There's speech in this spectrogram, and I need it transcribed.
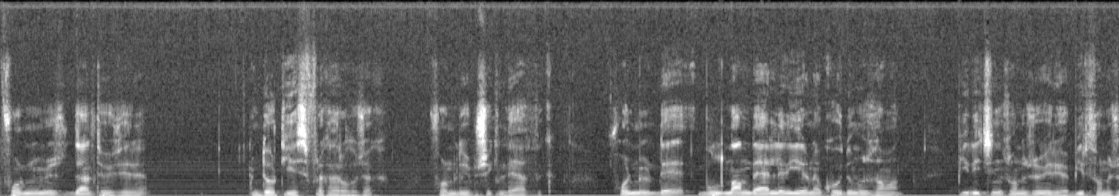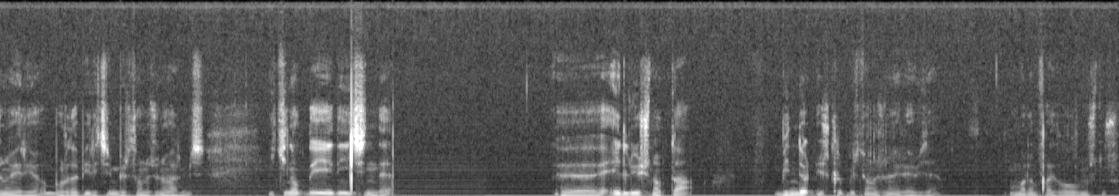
formülümüz delta üzeri 4y sıfıra kadar olacak. Formülü bu şekilde yazdık. Formülde bulunan değerleri yerine koyduğumuz zaman bir için sonucu veriyor. Bir sonucunu veriyor. Burada bir için bir sonucunu vermiş. 2.7 için de e, 53 nokta 1441 sonucunu veriyor bize. Umarım faydalı olmuştur.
